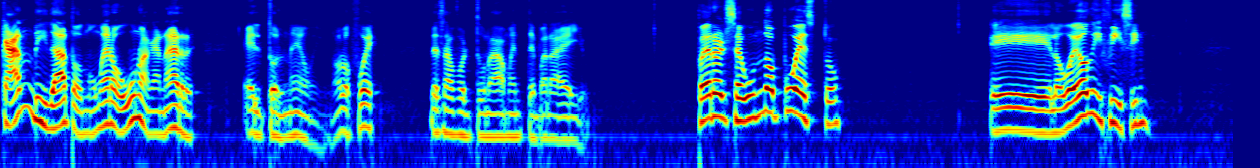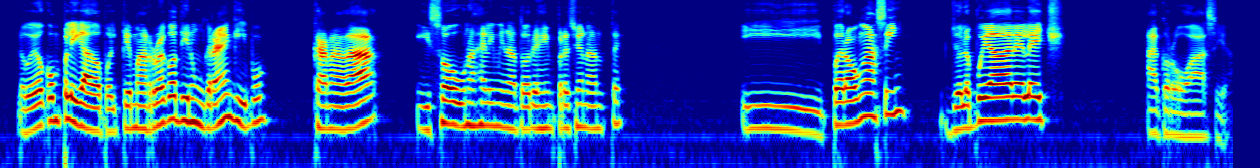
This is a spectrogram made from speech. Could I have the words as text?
candidato número uno a ganar el torneo y no lo fue desafortunadamente para ellos. Pero el segundo puesto eh, lo veo difícil, lo veo complicado porque Marruecos tiene un gran equipo, Canadá hizo unas eliminatorias impresionantes y pero aún así yo le voy a dar el edge a Croacia.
